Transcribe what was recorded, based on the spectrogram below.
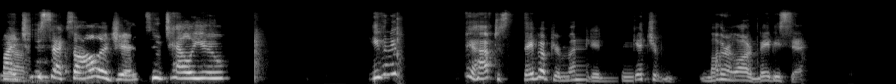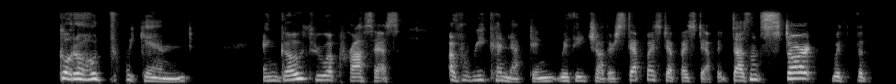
by two sexologists who tell you, even if you have to save up your money to get your mother-in-law to babysit, go to a weekend and go through a process of reconnecting with each other step by step by step. It doesn't start with the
